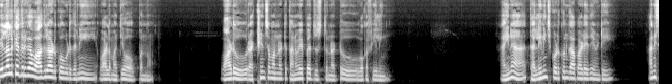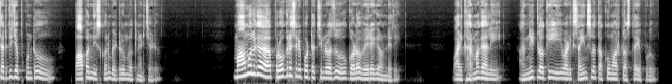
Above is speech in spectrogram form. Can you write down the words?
పిల్లలకెదురుగా వాదులాడుకోకూడదని వాళ్ళ మధ్య ఒప్పందం. వాడు రక్షించమన్నట్టు తన వైపే చూస్తున్నట్టు ఒక ఫీలింగ్. అయినా తల్లి నుంచి కొడుకుని కాపాడేదేమిటి? అని సర్ది చెప్పుకుంటూ పాపం తీసుకొని బెడ్రూమ్లోకి నడిచాడు. మామూలుగా ప్రోగ్రెస్ రిపోర్ట్ వచ్చిన రోజు గొడవ వేరేగా ఉండేది. వాడి కర్మగాలి అన్నిట్లోకి వాడికి సైన్స్లో తక్కువ మార్కులు వస్తాయి ఇప్పుడు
